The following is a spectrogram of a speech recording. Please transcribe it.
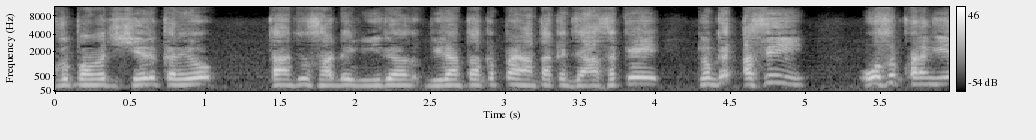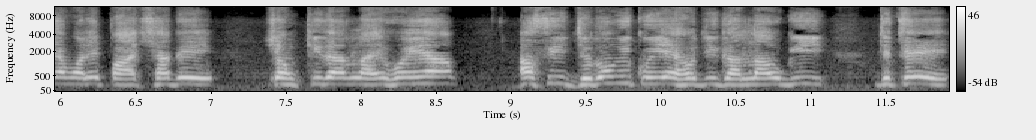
ਗਰੁੱਪਾਂ ਵਿੱਚ ਸ਼ੇਅਰ ਕਰਿਓ ਤਾਂ ਜੋ ਸਾਡੇ ਵੀਰ ਵੀਰਾਂ ਤੱਕ, ਭੈਣਾਂ ਤੱਕ ਜਾ ਸਕੇ, ਕਿਉਂਕਿ ਅਸੀਂ ਉਸ ਕਰੰਗੀਆਂ ਵਾਲੇ ਪਾਤਸ਼ਾਹ ਦੇ ਚੌਕੀਦਾਰ ਲਾਏ ਹੋਏ ਆ ਅਸੀਂ ਜਦੋਂ ਵੀ ਕੋਈ ਇਹੋ ਜੀ ਗੱਲ ਆਊਗੀ, ਜਿੱਥੇ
